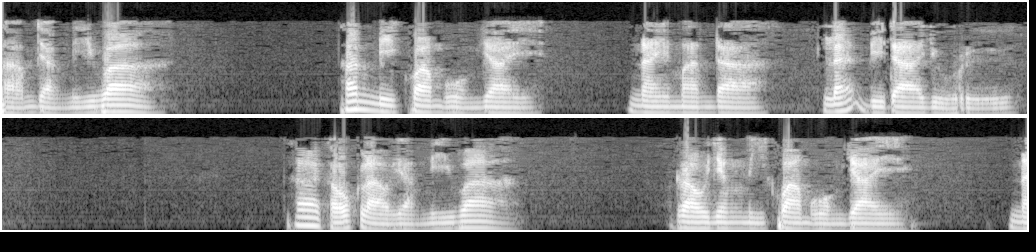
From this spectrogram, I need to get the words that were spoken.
ถามอย่างนี้ว่า ท่านมีความห่วงใยในมารดาและบิดาอยู่หรือ ถ้าเขากล่าวอย่างนี้ว่า เรายังมีความห่วงใยใน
